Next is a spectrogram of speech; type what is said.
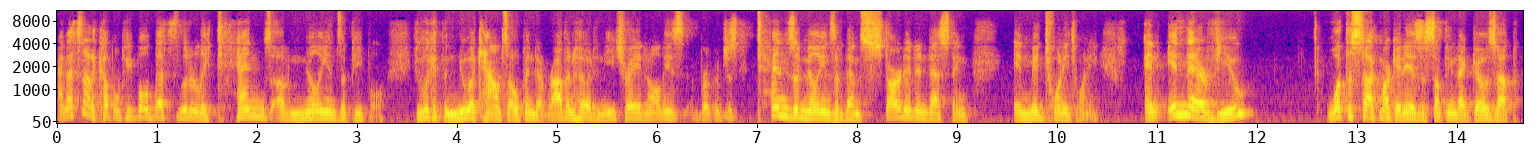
And that's not a couple people, that's literally tens of millions of people. If you look at the new accounts opened at Robinhood and E-Trade and all these brokerages, tens of millions of them started investing in mid 2020. And in their view, what the stock market is is something that goes up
